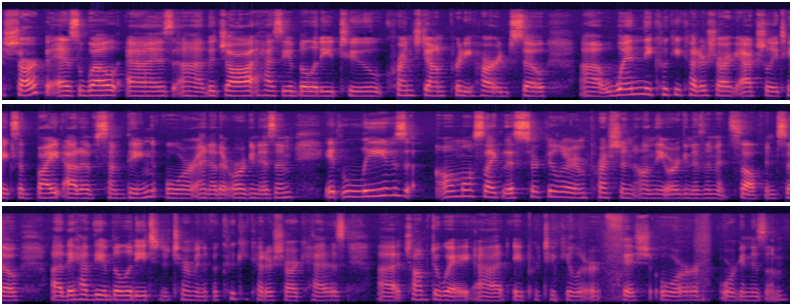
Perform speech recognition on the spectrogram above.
sharp as well as uh, the jaw has the ability to crunch down pretty hard. So uh, when the cookie cutter shark actually takes a bite out of something or another organism, it leaves almost like this circular impression on the organism itself. And so uh, they have the ability to determine if a cookie cutter shark has uh, chomped away at a particular fish or organism.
